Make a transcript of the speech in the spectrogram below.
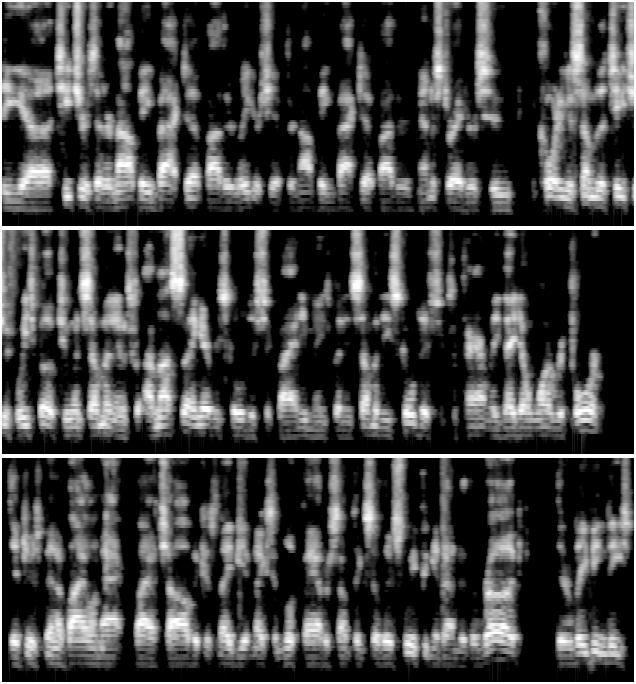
The uh, teachers that are not being backed up by their leadership, they're not being backed up by their administrators, who, according to some of the teachers we spoke to, in some of them, I'm not saying every school district by any means, but in some of these school districts, apparently they don't want to report that there's been a violent act by a child because maybe it makes them look bad or something. So they're sweeping it under the rug. They're leaving these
